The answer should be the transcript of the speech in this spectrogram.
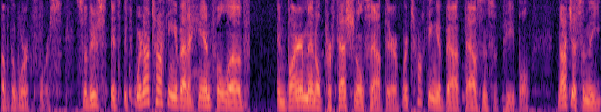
of the workforce. So there's, it's, it's, we're not talking about a handful of environmental professionals out there. We're talking about thousands of people not just in the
